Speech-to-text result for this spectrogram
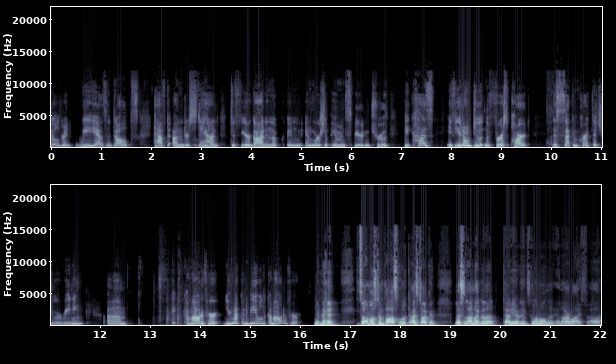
children. We as adults have to understand to fear God in the in and worship Him in spirit and truth. Because if you don't do it in the first part, this second part that you were reading, um, come out of her, you're not going to be able to come out of her. Amen. It's almost impossible. I was talking, listen, I'm not going to tell you everything that's going on in our life. Uh,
